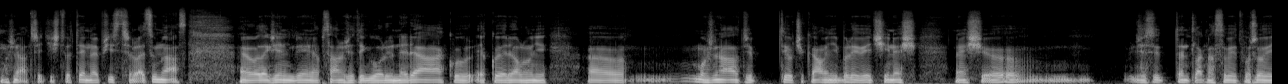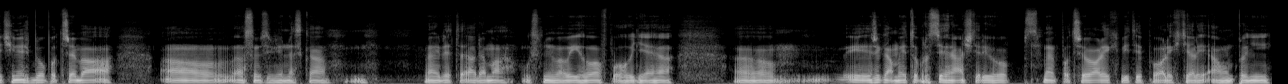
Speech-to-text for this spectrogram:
možná třetí, čtvrtý nejlepší střelec u nás, jo, takže nikdy je napsáno, že ty góly nedá, jako, jako je dal oni. Uh, možná, že ty očekávání byly větší, než, než uh, že si ten tlak na sebe tvořil větší, než bylo potřeba a, a já si myslím, že dneska najdete Adama usmívavýho a v pohodě a říkám, je to prostě hráč, který jsme potřebovali, vytipovali, chtěli a on plní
